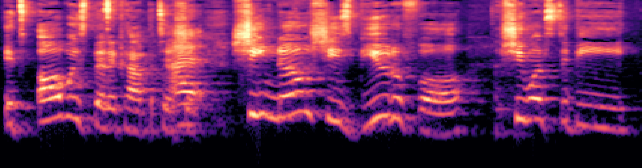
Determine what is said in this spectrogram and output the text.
It's always been a competition. I- she knows she's beautiful. She wants to be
